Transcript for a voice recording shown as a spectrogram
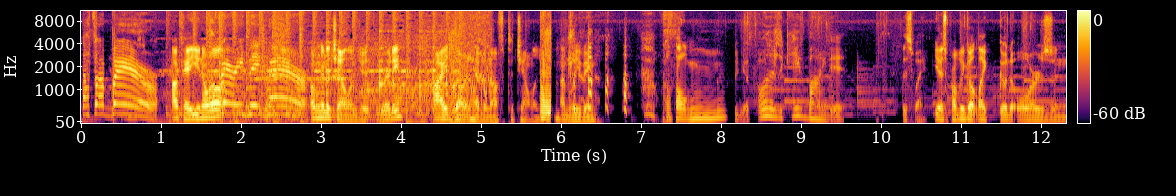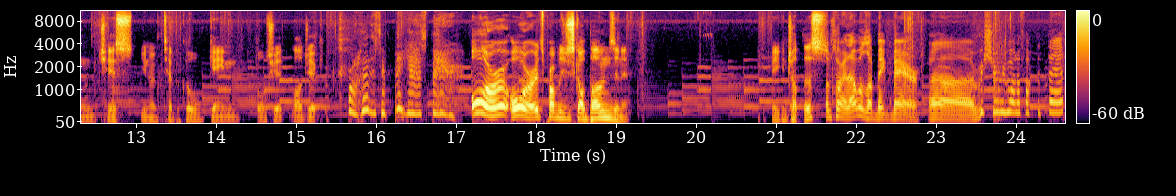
That's a bear. Okay, you know A what? very big bear. I'm gonna challenge it. You ready? I don't have enough to challenge. it. I'm leaving. Oh, there's a cave behind it. This way. Yeah, it's probably got like good ores and chess, you know, typical game bullshit logic. Bro, that is a big ass bear. Or, or it's probably just got bones in it. Hey, You can chop this. I'm sorry, that was a big bear. Uh, are we sure we want to fuck with that?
